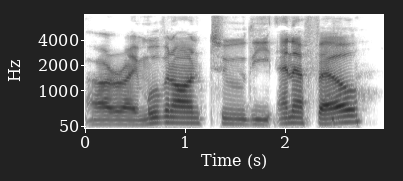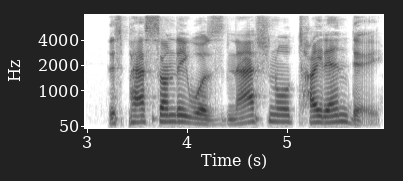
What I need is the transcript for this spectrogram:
All right, moving on to the NFL. This past Sunday was National Tight End Day,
